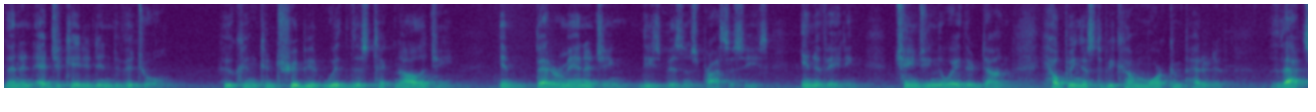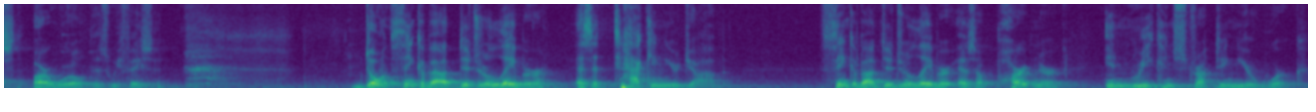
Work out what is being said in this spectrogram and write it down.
than an educated individual who can contribute with this technology in better managing these business processes, innovating, changing the way they're done, helping us to become more competitive. That's our world as we face it. Don't think about digital labor as attacking your job. Think about digital labor as a partner in reconstructing your work.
